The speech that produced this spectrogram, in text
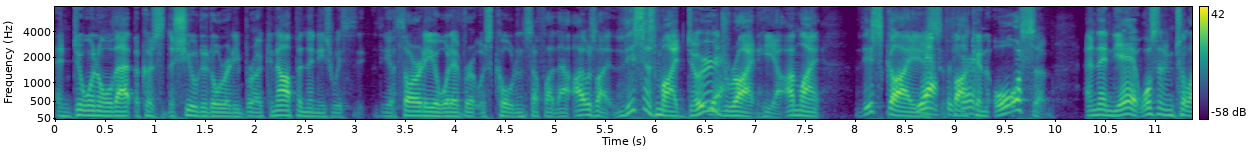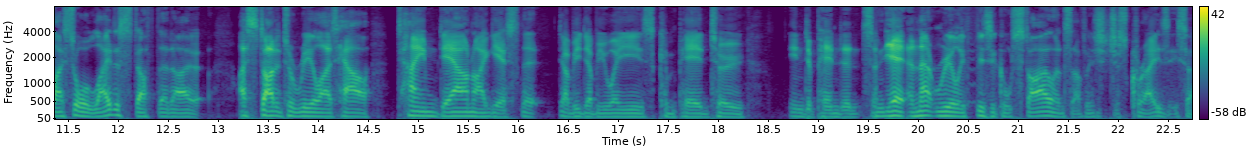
and doing all that because the Shield had already broken up, and then he's with the Authority or whatever it was called and stuff like that. I was like, this is my dude Yeah. right here. I'm like, this guy is Yeah, for sure. fucking awesome. And then yeah, it wasn't until I saw later stuff that I I started to realize how tamed down I guess that WWE is compared to independence and yeah and that really physical style and stuff is just crazy so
